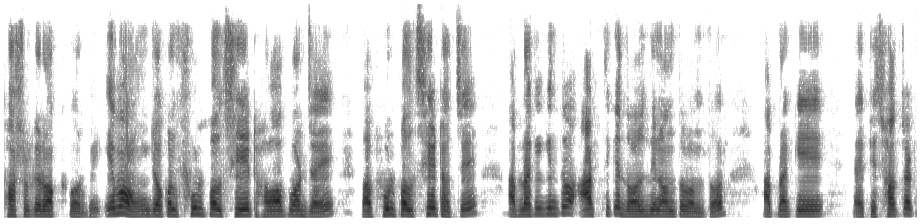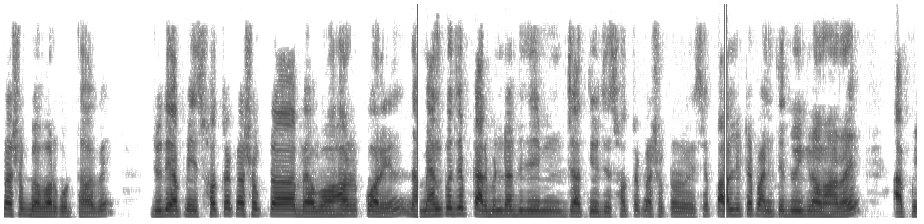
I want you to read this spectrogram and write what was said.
ফসলকে রক্ষা করবে। এবং যখন ফুল ফল সেট হওয়া পর্যায়ে বা ফুল ফল সেট হচ্ছে, আপনাকে কিন্তু আট থেকে দশ দিন অন্তর অন্তর আপনাকে একটি ছত্রাকনাশক ব্যবহার করতে হবে। যদি আপনি ছত্রাকনাশকটা ব্যবহার করেন, ম্যানকোজেব কার্বেন্ডাজিম জাতীয় যে ছত্রাকনাশকটা রয়েছে, পার লিটার পানিতে দুই গ্রাম হারায় আপনি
